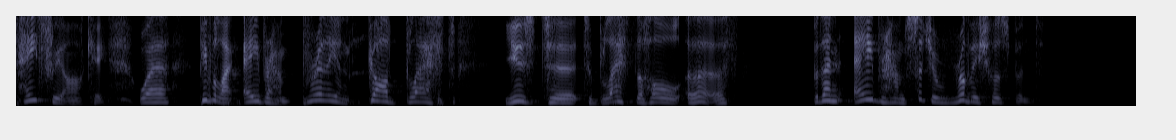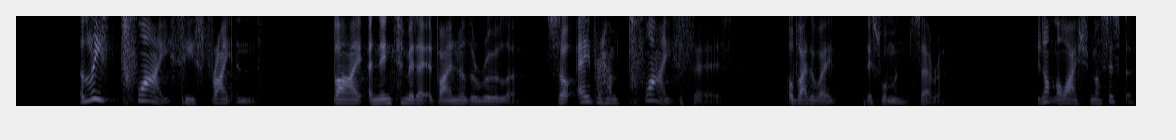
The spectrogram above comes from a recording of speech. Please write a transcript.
patriarchy, where people like Abraham, brilliant, God blessed, used to, to bless the whole earth. But then Abraham's such a rubbish husband. At least twice he's frightened by and intimidated by another ruler. So Abraham twice says, Oh, by the way, this woman, Sarah, she's not my wife, she's my sister.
